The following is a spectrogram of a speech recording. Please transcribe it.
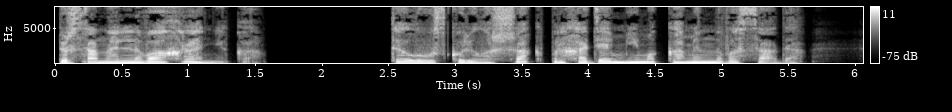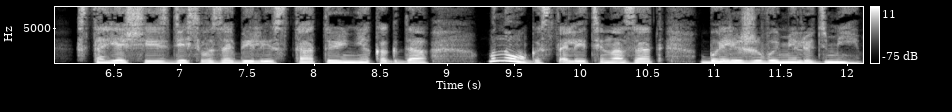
персонального охранника. Телла ускорила шаг, проходя мимо каменного сада. Стоящие здесь в изобилии статуи некогда много столетий назад были живыми людьми.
